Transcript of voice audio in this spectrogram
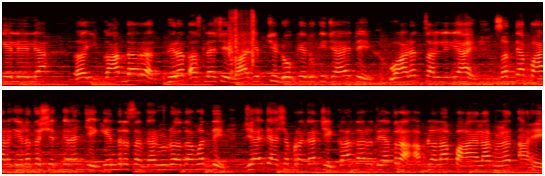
केलेल्या कांदा रथ फिरत असल्याचे भाजपची डोकेदुखी जी आहे ते वाढत चाललेली आहे. सध्या पाहायला गेलं तर शेतकऱ्यांचे केंद्र सरकार विरोधामध्ये जे आहे ते अशा प्रकारची कांदा रथ यात्रा आपल्याला पाहायला मिळत आहे.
